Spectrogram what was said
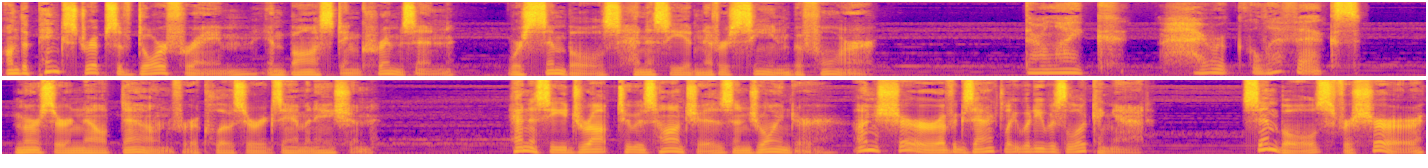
On the pink strips of doorframe, embossed in crimson, were symbols Hennessy had never seen before. They're like hieroglyphics. Mercer knelt down for a closer examination. Hennessy dropped to his haunches and joined her, unsure of exactly what he was looking at. Symbols, for sure,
